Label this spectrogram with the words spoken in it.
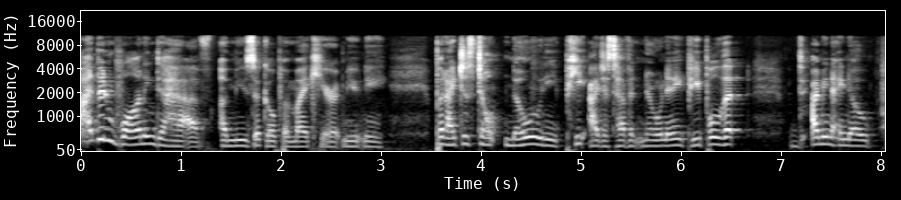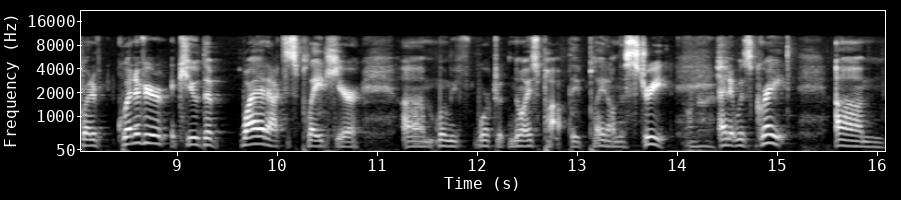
I've been wanting to have a music open mic here at Mutiny, but I just don't know any. Pe- I just haven't known any people that. I mean, I know Guinevere, Guinevere Q, the Wyatt Act has played here um, when we've worked with Noise Pop. They've played on the street, and it was great. Um,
